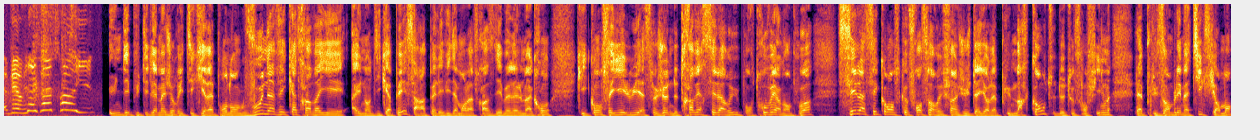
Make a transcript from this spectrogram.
eh bien, qu'à travailler. Une députée de la majorité qui répond donc Vous n'avez qu'à travailler à une handicapée. Ça rappelle évidemment la phrase d'Emmanuel Macron qui conseillait lui à ce jeune de traverser la rue pour trouver un emploi. C'est la séquence que François Ruffin juge d'ailleurs la plus marquante de tout son film, la plus emblématique sûrement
